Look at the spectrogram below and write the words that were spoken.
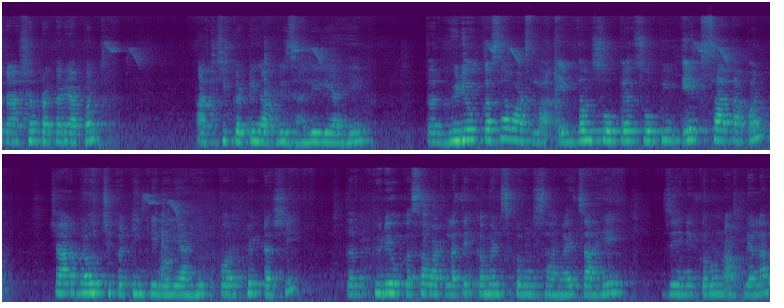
तर अशा प्रकारे आपण आजची कटिंग आपली झालेली आहे. तर व्हिडिओ कसा वाटला? एकदम सोप्यात सोपी एक साथ आपण चार ब्लाऊजची कटिंग केलेली आहे. परफेक्ट अशी. तर व्हिडिओ कसा वाटला ते कमेंट्स करून सांगायचं आहे. जेणेकरून आपल्याला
